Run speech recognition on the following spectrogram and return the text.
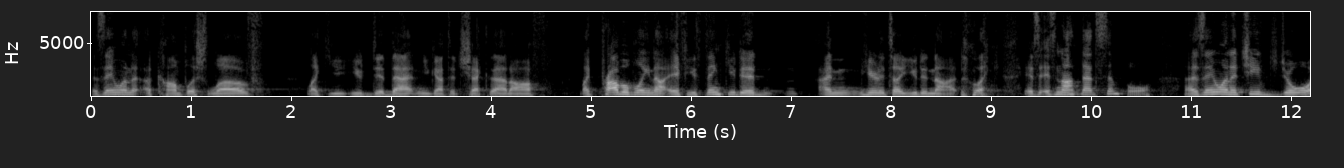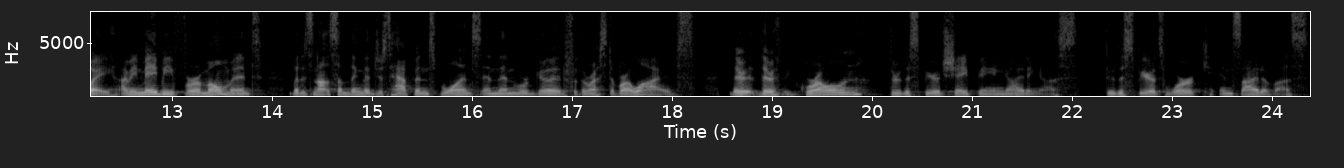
Has anyone accomplished love? Like you, you did that and you got to check that off? Like, probably not. If you think you did, I'm here to tell you you did not. like, it's, it's not that simple. Has anyone achieved joy? I mean, maybe for a moment, but it's not something that just happens once and then we're good for the rest of our lives. They're, they're grown through the Spirit shaping and guiding us, through the Spirit's work inside of us.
